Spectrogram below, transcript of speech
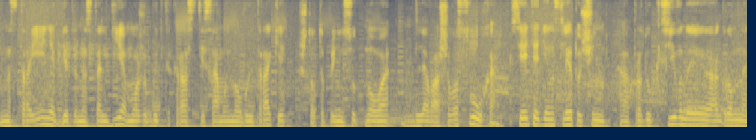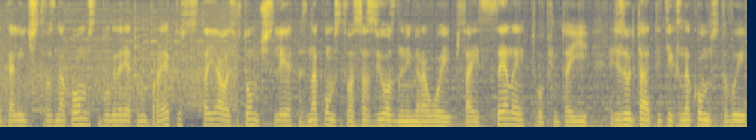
настроение, где-то ностальгия, может быть как раз те самые новые траки что-то принесут новое для вашего слуха. Все эти 11 лет очень а, продуктивные, огромное количество знакомств благодаря этому проекту состоялось, в том числе знакомство со звездами мировой псай-сцены. В общем-то и результат этих знакомств вы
